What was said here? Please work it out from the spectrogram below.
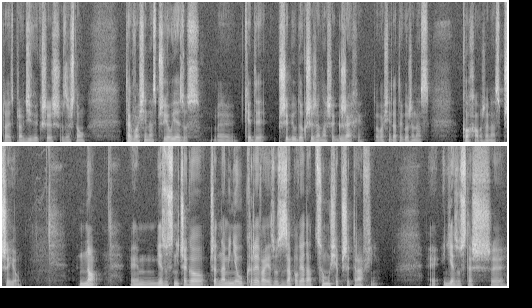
To jest prawdziwy krzyż. Zresztą tak właśnie nas przyjął Jezus, e, kiedy przybił do krzyża nasze grzechy. To właśnie dlatego, że nas kochał, że nas przyjął. No, Jezus niczego przed nami nie ukrywa. Jezus zapowiada, co mu się przytrafi. Y, Jezus też y,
